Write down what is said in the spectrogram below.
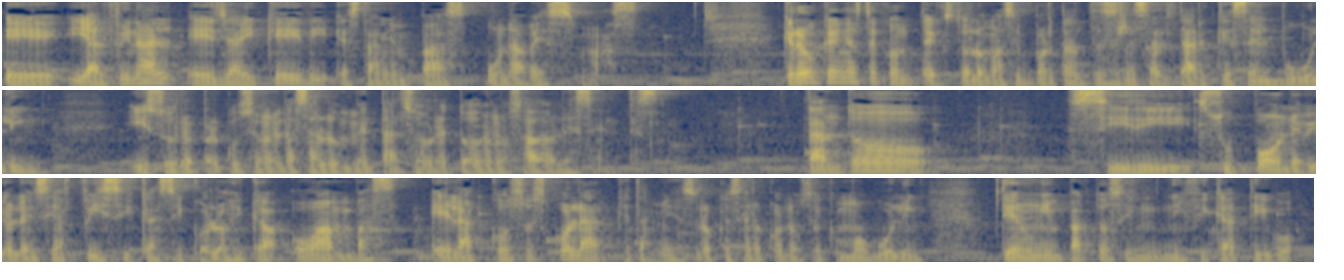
Eh, y al final ella y Katie están en paz una vez más. Creo que en este contexto lo más importante es resaltar que es el bullying y su repercusión en la salud mental, sobre todo en los adolescentes. Tanto si supone violencia física, psicológica o ambas, el acoso escolar, que también es lo que se le conoce como bullying, tiene un impacto significativo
